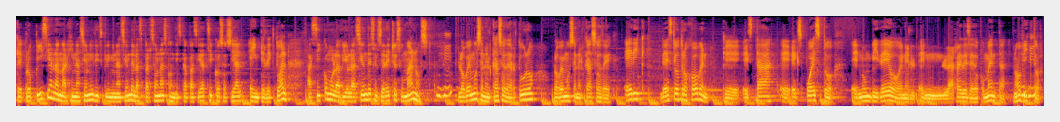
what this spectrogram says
que propician la marginación y discriminación de las personas con discapacidad psicosocial e intelectual, así como la violación de sus derechos humanos. Lo vemos en el caso de Arturo, lo vemos en el caso de Eric, de este otro joven que está eh, expuesto en un video en, el, en las redes de Documenta, ¿no. Víctor?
